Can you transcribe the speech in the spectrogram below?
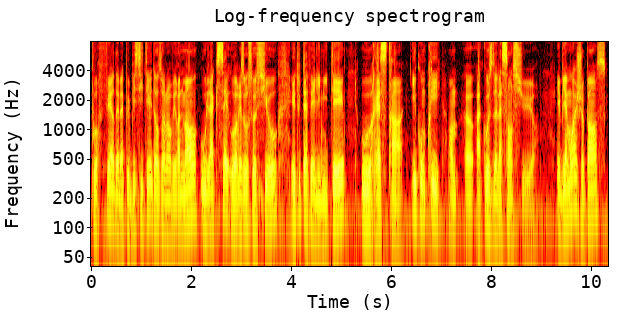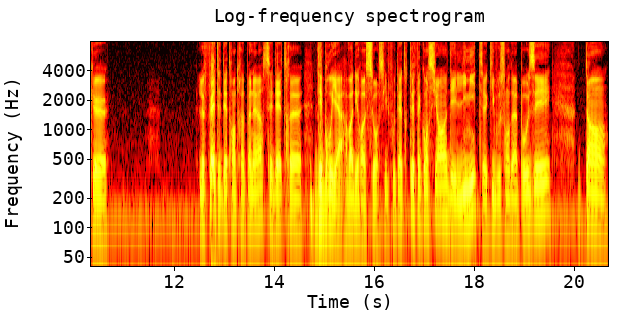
pour faire de la publicité dans un environnement où l'accès aux réseaux sociaux est tout à fait limité ou restreint, y compris euh, à cause de la censure? Eh bien, moi, je pense que le fait d'être entrepreneur, c'est d'être euh, débrouillard, avoir des ressources. Il faut être tout à fait conscient des limites qui vous sont imposées, tant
